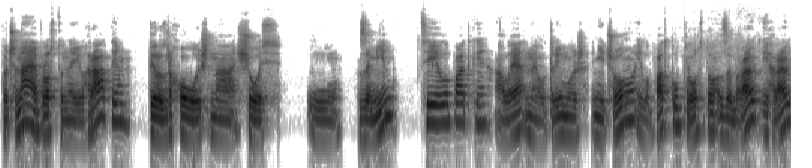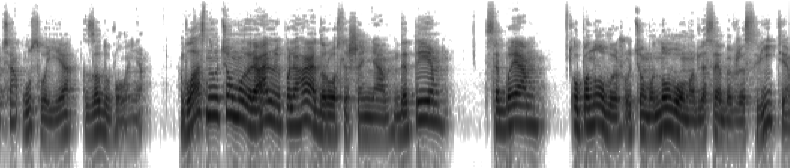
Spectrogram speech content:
починає просто нею грати. Ти розраховуєш на щось у замін цієї лопатки, але не отримуєш нічого, і лопатку просто забирають і граються у своє задоволення. Власне, у цьому реально і полягає дорослішання, де ти себе опановуєш у цьому новому для себе вже світі.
